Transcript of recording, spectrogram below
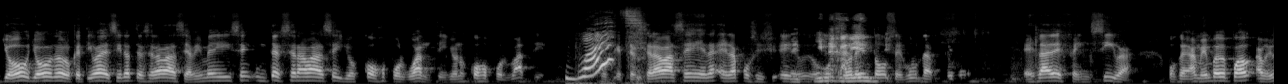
yo, yo de lo que te iba a decir a tercera base, a mí me dicen un tercera base y yo cojo por guante, yo no cojo por bate. What? Porque tercera base era, era posición, eh, Esquina o caliente. todo, segunda. Es la defensiva. Porque a mí, me, puedo- a mí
